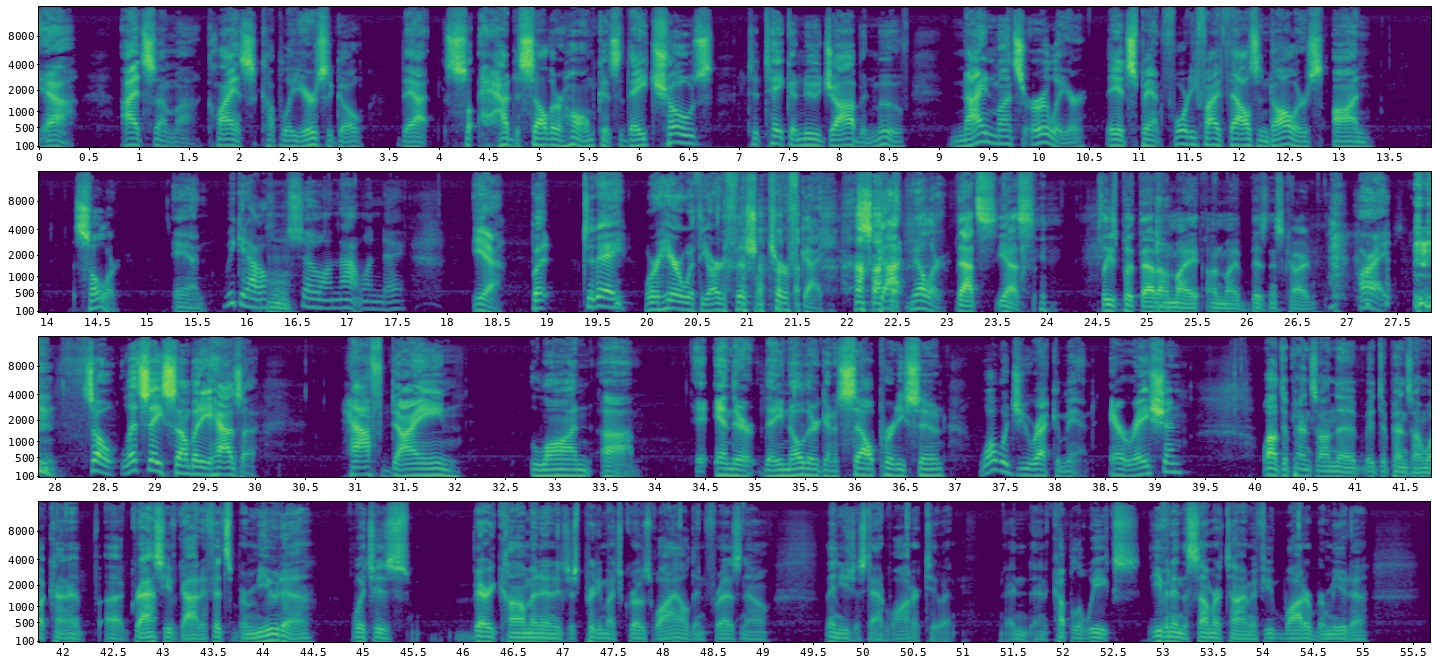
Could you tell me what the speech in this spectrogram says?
Yeah. I had some uh, clients a couple of years ago that so- had to sell their home because they chose to take a new job and move. Nine months earlier, they had spent $45,000 on solar. And We could have a whole show on that one day. yeah, but today we're here with the artificial turf guy, Scott Miller. That's yes. Please put that on my on my business card. All right. so let's say somebody has a half dying lawn, um, and they're they know they're going to sell pretty soon. What would you recommend? Aeration? Well, it depends on the it depends on what kind of uh, grass you've got. If it's Bermuda, which is very common and it just pretty much grows wild in Fresno, then you just add water to it. And in a couple of weeks, even in the summertime, if you water Bermuda,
